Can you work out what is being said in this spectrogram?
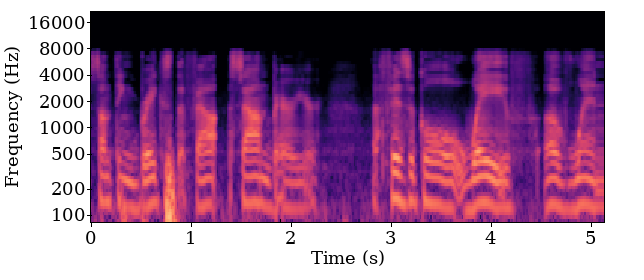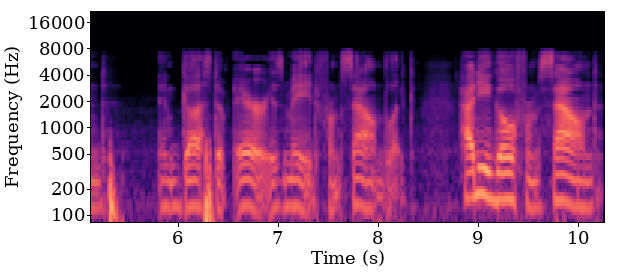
something breaks the fa- sound barrier. A physical wave of wind and gust of air is made from sound. Like, how do you go from sound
